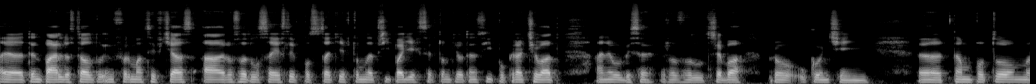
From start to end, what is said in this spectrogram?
Eh, ten pár dostal tu informaci včas a rozhodl se, jestli v podstatě v tomhle případě chce v tom těhotenství pokračovat, anebo by se rozhodl třeba pro ukončení. Eh, tam potom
